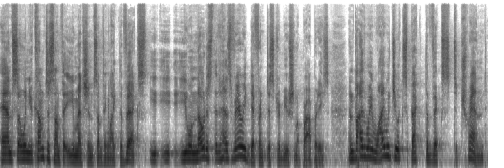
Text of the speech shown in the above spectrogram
And so when you come to something, you mentioned something like the VIX, you, you, you, will notice that it has very different distributional properties. And by the way, why would you expect the VIX to trend?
